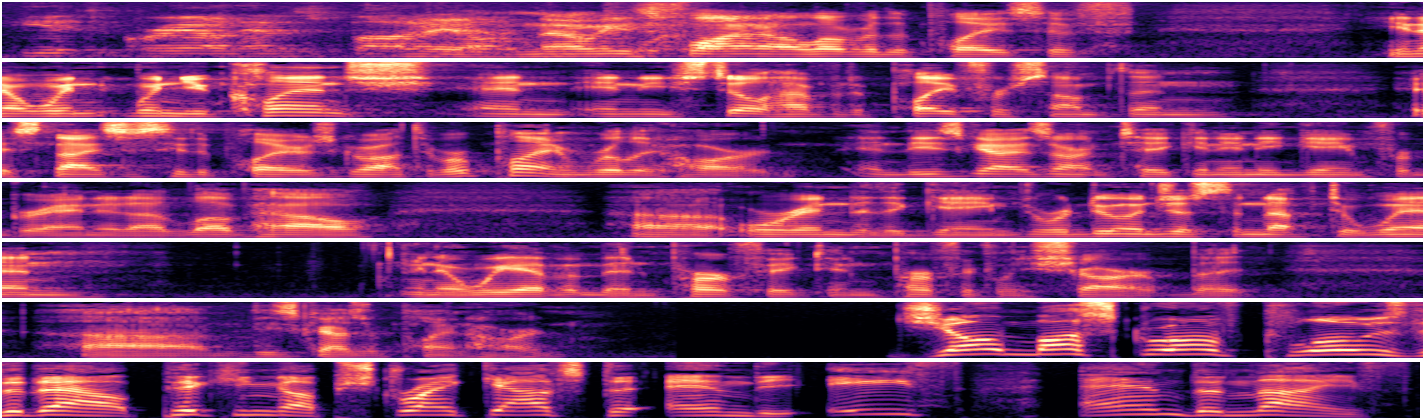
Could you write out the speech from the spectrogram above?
He hit the ground, had his body. Oh, yeah, no, he's flying all over the place. If you know when when you clinch and and you still have to play for something, it's nice to see the players go out there. We're playing really hard, and these guys aren't taking any game for granted. I love how uh, we're into the games. We're doing just enough to win. You know, we haven't been perfect and perfectly sharp, but uh, these guys are playing hard. Joe Musgrove closed it out, picking up strikeouts to end the eighth and the ninth.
